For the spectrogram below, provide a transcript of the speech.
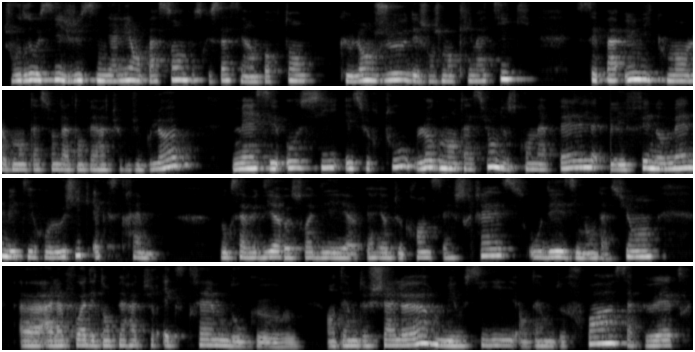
Je voudrais aussi juste signaler en passant, parce que ça c'est important, que l'enjeu des changements climatiques, c'est pas uniquement l'augmentation de la température du globe, mais c'est aussi et surtout l'augmentation de ce qu'on appelle les phénomènes météorologiques extrêmes. Donc ça veut dire soit des euh, périodes de grande sécheresse ou des inondations, euh, à la fois des températures extrêmes, donc euh, en termes de chaleur, mais aussi en termes de froid. Ça peut être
